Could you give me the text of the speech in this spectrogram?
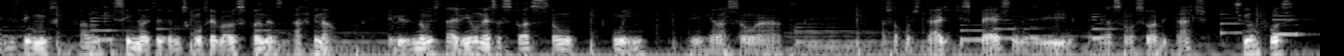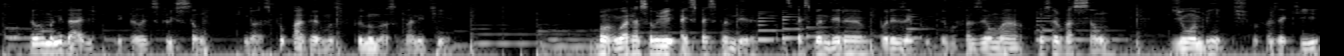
existem muitos que falam que sim, nós devemos conservar os pandas, afinal, eles não estariam nessa situação ruim em relação a, a sua quantidade de espécimes e em relação ao seu habitat, se não fosse pela humanidade e pela destruição que nós propagamos pelo nosso planetinha. Bom, agora sobre a espécie bandeira. A espécie bandeira, por exemplo, eu vou fazer uma conservação de um ambiente. Vou fazer aqui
